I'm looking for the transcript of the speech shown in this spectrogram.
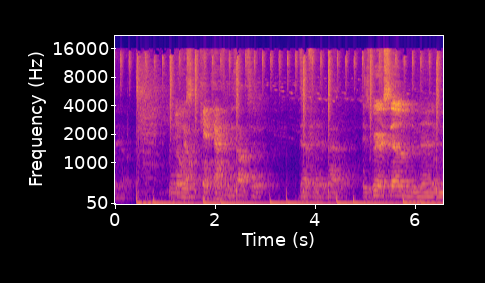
Play out. You know, it's, Can't count niggas out to definite battle. it's very seldom, man, that we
